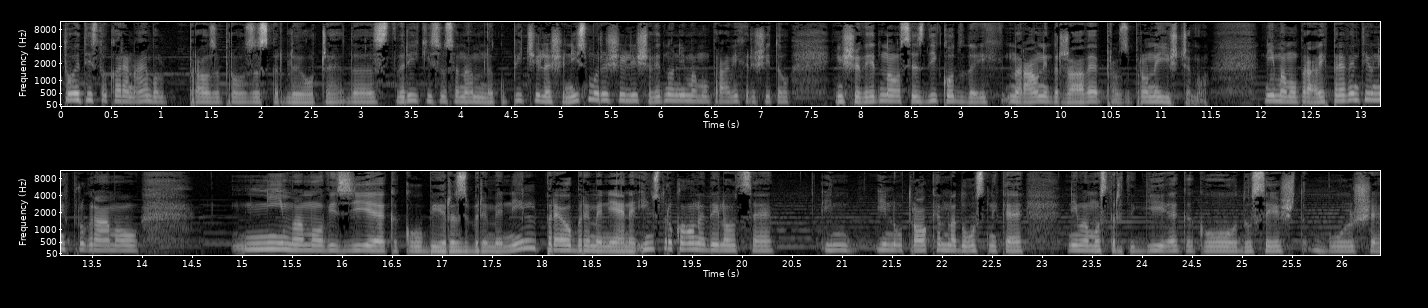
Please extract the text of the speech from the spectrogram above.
To je tisto, kar je najbolj zaskrbljujoče, da stvari, ki so se nam nakupičile, še nismo rešili, še vedno nimamo pravih rešitev in še vedno se zdi, kot da jih na ravni države pravzaprav ne iščemo. Nimamo pravih preventivnih programov, nimamo vizije, kako bi razbremenili preobremenjene in strokovne delavce. In, in otroke, mladostnike, nimamo strategije, kako doseči boljše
